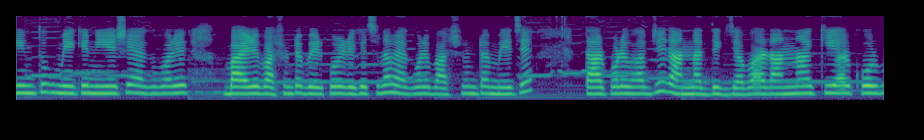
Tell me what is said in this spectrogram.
কিন্তু মেয়েকে নিয়ে এসে একবারে বাইরে বাসনটা বের করে রেখেছিলাম, একবারে বাসনটা মেজে তারপরে ভাবছি রান্নার দিক যাব। আর রান্না কি আর করব?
